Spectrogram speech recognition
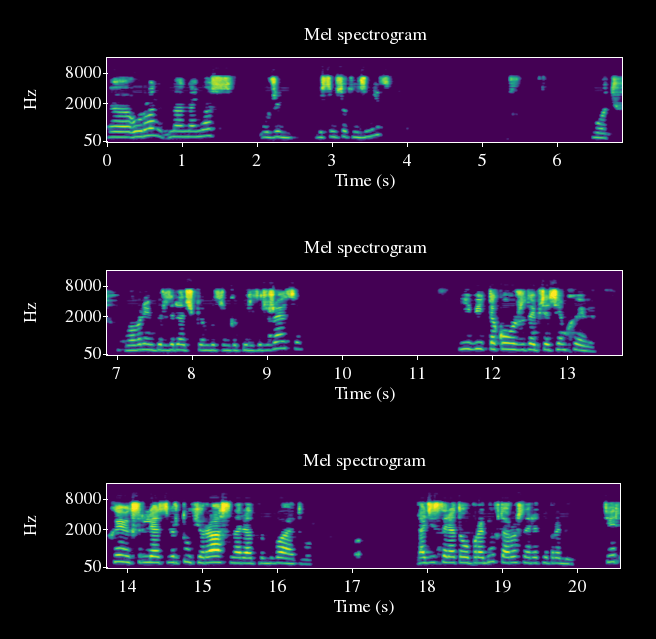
Э, урон на нанес уже 800 единиц. Вот. Во время перезарядки он быстренько перезаряжается. И ведь такого же Т-57 Хэви. Хэвик стреляет с вертухи, раз снаряд пробивает его. Один снаряд его пробил, второй снаряд не пробил. Теперь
